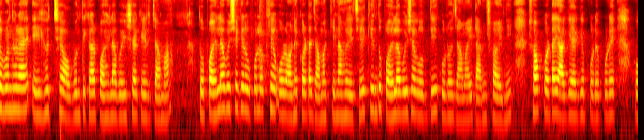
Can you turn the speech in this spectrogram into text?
তো বন্ধুরা, এই হচ্ছে অবন্তিকার পয়লা বৈশাখের জামা। তো পয়লা বৈশাখের উপলক্ষে ওর অনেক কটা জামা কেনা হয়েছে, কিন্তু পয়লা বৈশাখ অবধি কোনো জামাই টান্স হয়নি। সব কটাই আগে আগে পরে পরে ও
